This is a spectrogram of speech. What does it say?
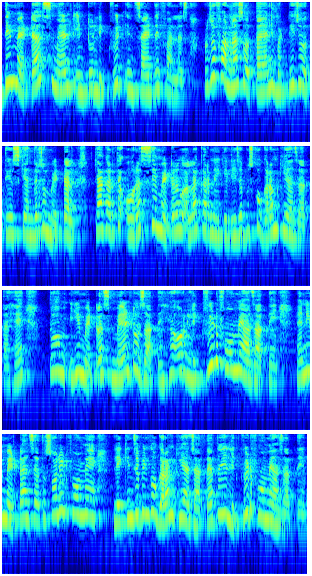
the metals melt into liquid inside the furnace और जो फर्नेस होता है, यानी भट्टी जो होती है, उसके अंदर जो मेटल क्या करते हैं? औरत से मेटल को अलग करने के लिए जब उसको गर्म किया जाता है तो ये मेटल्स मेल्ट हो जाते हैं और लिक्विड फॉर्म में आ जाते हैं। यानी मेटल्स है तो सॉलिड फॉर्म में, लेकिन जब इनको गर्म किया जाता है तो ये लिक्विड फॉर्म में आ जाते हैं।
